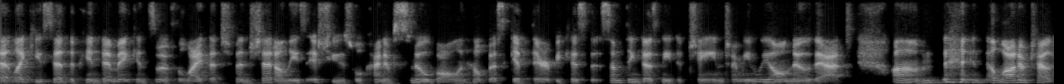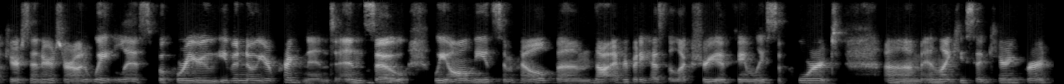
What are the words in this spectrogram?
that, like you said, the pandemic and some of the light that's been shed on these issues will kind of snowball and help us get there because that something does need to change. I mean, we all know that um, a lot of childcare centers are on wait lists before you even know you're pregnant, and so mm-hmm. we all need some help. Um, not everybody has the luxury of family support, um, and like you said, caring for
